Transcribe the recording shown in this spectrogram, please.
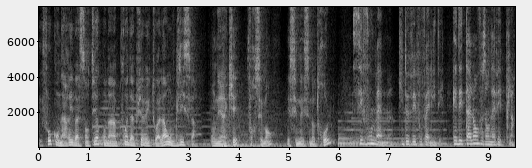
Il faut qu'on arrive à sentir qu'on a un point d'appui avec toi. Là, on glisse là. On est inquiet, forcément, et c'est notre rôle. C'est vous-même qui devez vous valider. Et des talents, vous en avez plein.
